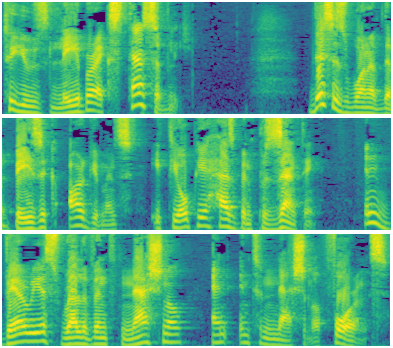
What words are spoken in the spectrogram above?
to use labor extensively. This is one of the basic arguments Ethiopia has been presenting in various relevant national and international forums.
